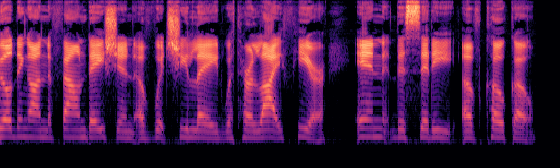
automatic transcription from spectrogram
building on the foundation of which she laid with her life here in the city of Cocoa.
